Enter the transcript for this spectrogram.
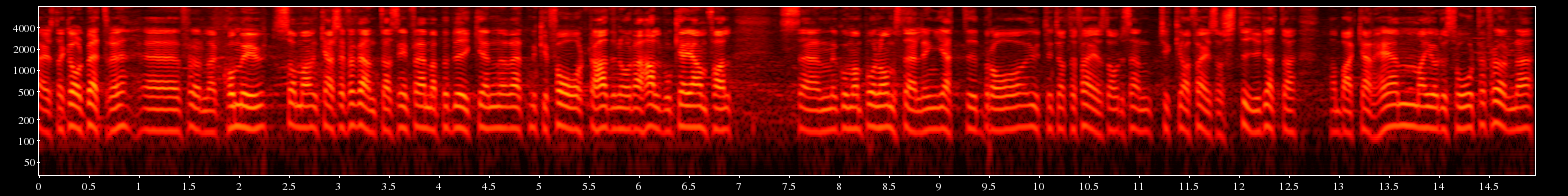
Färjestad klart bättre. Eh, Frölunda kom ut som man kanske förväntar sig inför hemmapubliken. Rätt mycket fart och hade några halvokej anfall. Sen går man på en omställning, jättebra utnyttjat av Färjestad och sen tycker jag att Färjestad styr detta. Man backar hem, man gör det svårt för Frölunda.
